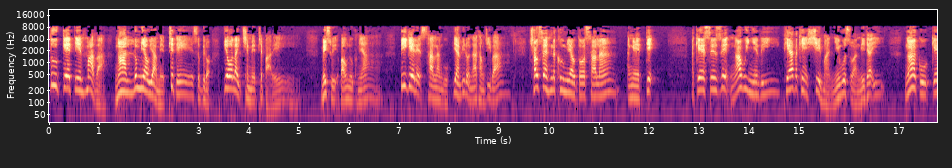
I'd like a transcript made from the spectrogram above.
သူကဲတင်မှသာငါလွတ်မြောက်ရမယ်ဖြစ်တယ်ဆိုပြီးတော့ပြောလိုက်ခြင်းပဲဖြစ်ပါတယ်မိတ်ဆွေအပေါင်းတို့ခမညာပြီးခဲ့တဲ့ဆာလံကိုပြန်ပြီးတော့နားထောင်ကြည့်ပါ62ခုမြောက်သောဆာလံအငယ်1အကယ်စင်စစ်ငါဝိညာဉ်သည်ဘုရားသခင်ရှေ့မှငြိမ်ဝတ်စွာနေတတ်၏ငါကိုကဲ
